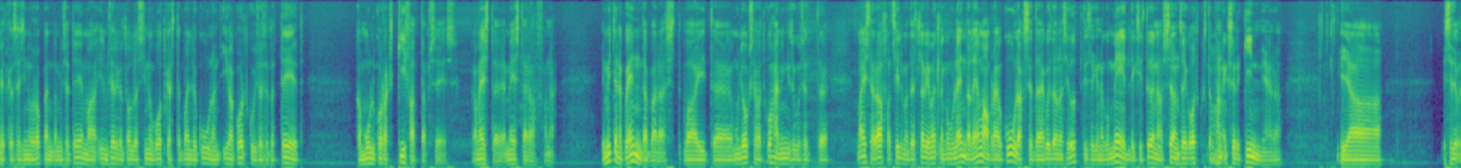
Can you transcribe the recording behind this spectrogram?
et ka see sinu ropendamise teema, ilmselgelt olles sinu podcast'e palju kuulanud, iga kord, kui sa seda teed, ka mul korraks kihvatab sees, ka meeste, meesterahvana. ja mitte nagu enda pärast, vaid äh, mul jooksevad kohe mingisugused äh, naisterahvad silmadest läbi, ma ütlen, kui mul endale ema praegu kuulaks seda ja kui talle see jutt isegi nagu meeldiks, siis tõenäoliselt see on see koht, kus ta mhm. paneks selle kinni ära. ja see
